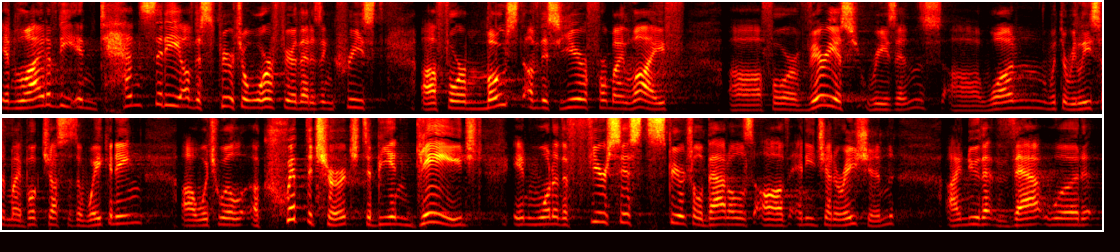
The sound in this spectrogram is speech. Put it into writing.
in light of the intensity of the spiritual warfare that has increased uh, for most of this year for my life, uh, for various reasons. Uh, one, with the release of my book, Justice Awakening, uh, which will equip the church to be engaged in one of the fiercest spiritual battles of any generation. I knew that that would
